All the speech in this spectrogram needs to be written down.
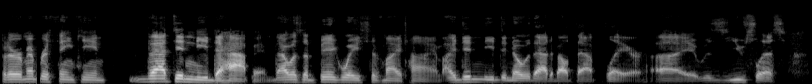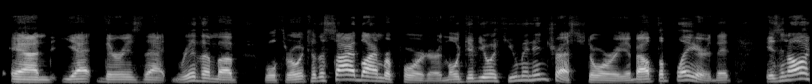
But I remember thinking that didn't need to happen. That was a big waste of my time. I didn't need to know that about that player. Uh, it was useless. And yet there is that rhythm of we'll throw it to the sideline reporter, and they'll give you a human interest story about the player that isn't all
